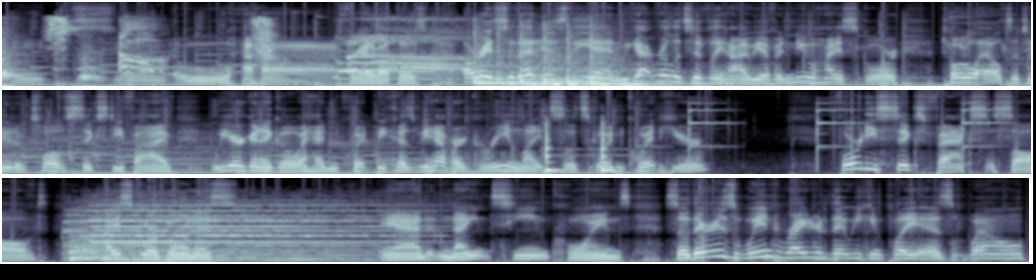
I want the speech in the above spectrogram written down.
Eight. Oh, haha. Forgot about those. All right, so that is the end. We got relatively high. We have a new high score, total altitude of 1265. We are going to go ahead and quit because we have our green light. So let's go ahead and quit here. 46 facts solved, high score bonus, and 19 coins. So there is Wind Rider that we can play as well.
